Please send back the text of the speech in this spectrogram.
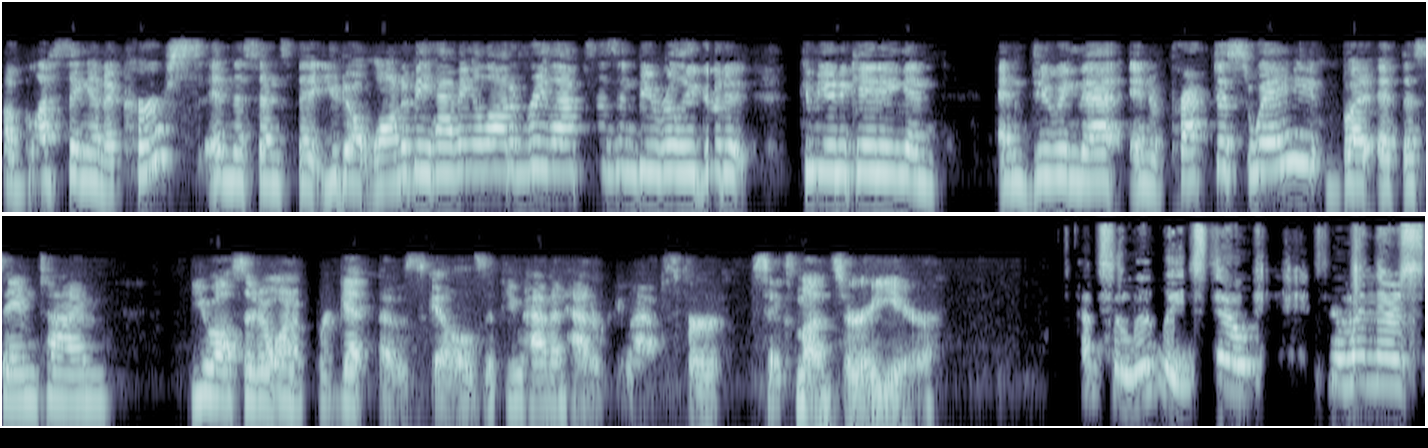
a blessing and a curse in the sense that you don't want to be having a lot of relapses and be really good at communicating and and doing that in a practiced way, but at the same time you also don't want to forget those skills if you haven't had a relapse for 6 months or a year. Absolutely. So so when there's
